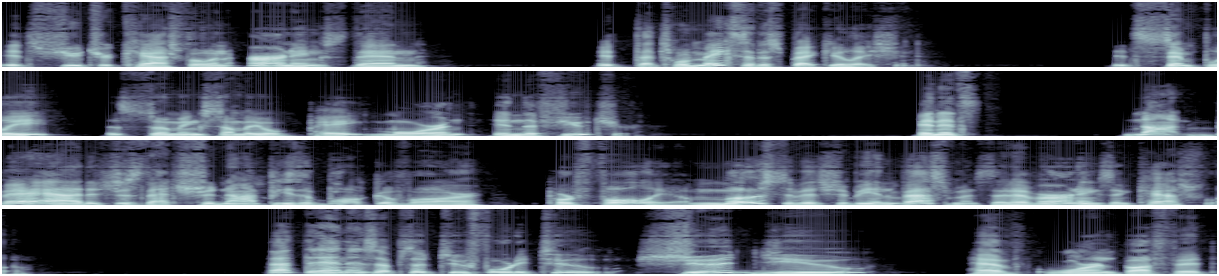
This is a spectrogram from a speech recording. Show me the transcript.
its future cash flow and earnings, then it, that's what makes it a speculation. It's simply assuming somebody will pay more in, in the future. And it's not bad, it's just that should not be the bulk of our portfolio. Most of it should be investments that have earnings and cash flow. That then is episode 242. Should you have Warren Buffett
